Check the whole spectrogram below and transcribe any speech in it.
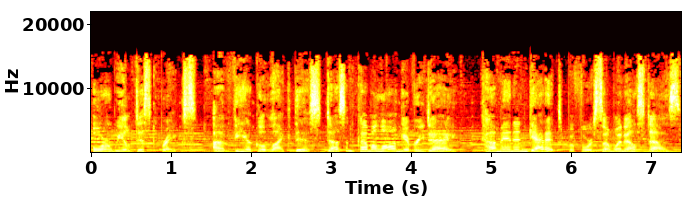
four wheel disc brakes. A vehicle like this doesn't come along every day. Come in and get it before someone else does.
